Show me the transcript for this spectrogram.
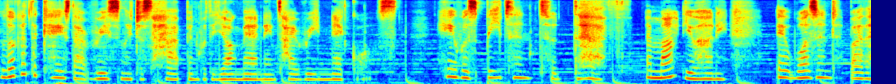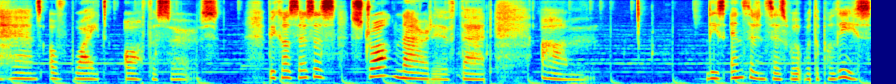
Look at the case that recently just happened with a young man named Tyre Nichols. He was beaten to death. And mind you, honey, it wasn't by the hands of white officers. Because there's this strong narrative that um, these incidences with, with the police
